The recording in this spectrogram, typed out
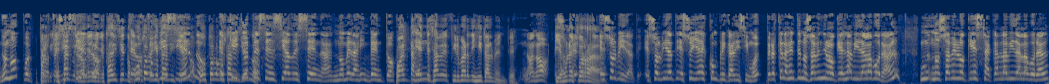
No, no, pues te lo que- diciendo. lo que estás diciendo, justo lo que estás diciendo, justo lo que es estás que diciendo. yo he presenciado escenas, no me las invento. ¿Cuánta en- gente sabe firmar digitalmente? No, no. Y es una chorrada. Eso olvídate, eso olvídate, eso ya es complicadísimo. Pero es que la gente no sabe ni lo que es la vida laboral. No, no sabe lo que es sacar la vida laboral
